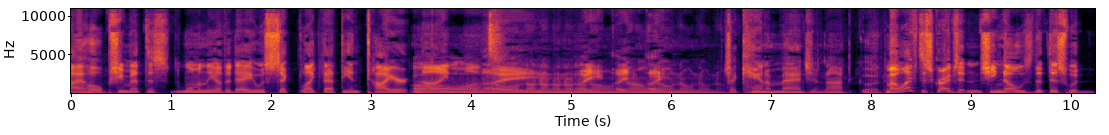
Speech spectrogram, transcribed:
I hope she met this woman the other day who was sick like that the entire oh, nine months. Oh, No, no, no, no, no, no, Hey, no, hey, no, hey. no, no, no, no. Which I can't imagine. Not good. My wife describes it, and she knows that this would.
